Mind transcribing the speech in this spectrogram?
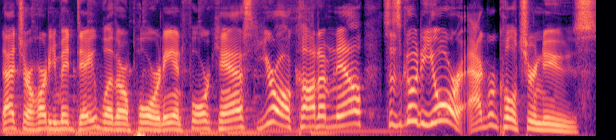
That's your Hardee Midday weather report and forecast. You're all caught up now, so let's go to your agriculture news.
